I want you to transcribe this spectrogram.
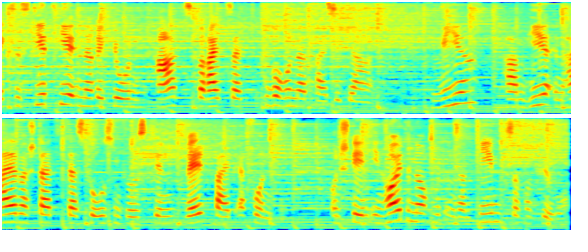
existiert hier in der Region Harz bereits seit über 130 Jahren. Wir haben hier in Halberstadt das Dosenwürstchen weltweit erfunden und stehen Ihnen heute noch mit unserem Team zur Verfügung.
